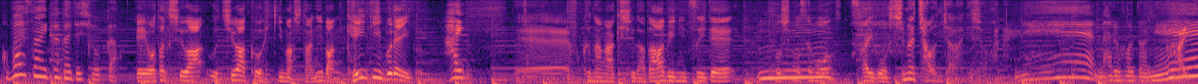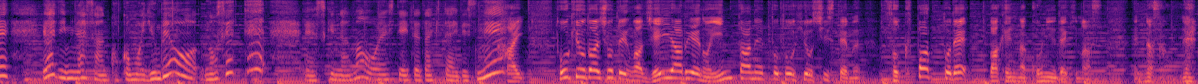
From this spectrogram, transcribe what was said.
小林さんいかがでしょうか？えー、私は内枠を引きました2番ケイティブレイブ。はい。えー、福永騎手がダービーについて年の瀬も最後を締めちゃうんじゃないでしょうかね。ねなるほどね、はい、やはり皆さんここも夢を乗せて、えー、好きな馬を応援していただきたいですね。はい。東京大書店は JRA のインターネット投票システム即パッドで馬券が購入できます、えー、皆さんね、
